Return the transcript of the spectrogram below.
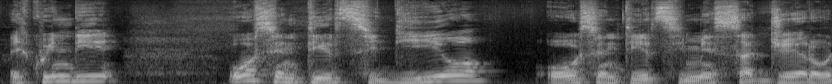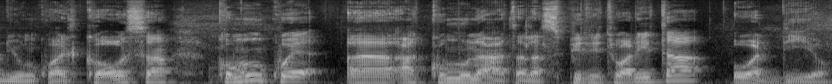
E quindi o sentirsi Dio o sentirsi messaggero di un qualcosa, comunque eh, accomunata alla spiritualità o a Dio.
